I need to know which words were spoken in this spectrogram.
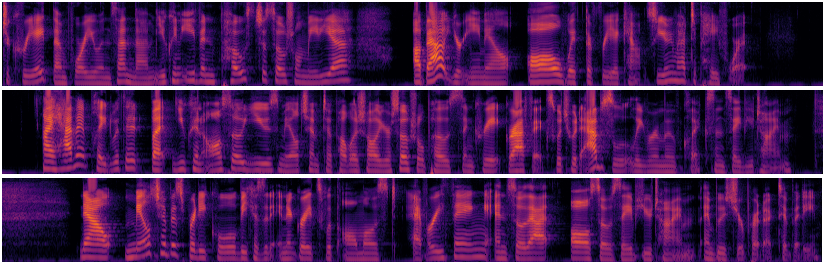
to create them for you and send them. You can even post to social media about your email all with the free account. So you don't even have to pay for it. I haven't played with it, but you can also use MailChimp to publish all your social posts and create graphics, which would absolutely remove clicks and save you time. Now, MailChimp is pretty cool because it integrates with almost everything. And so that also saves you time and boosts your productivity.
